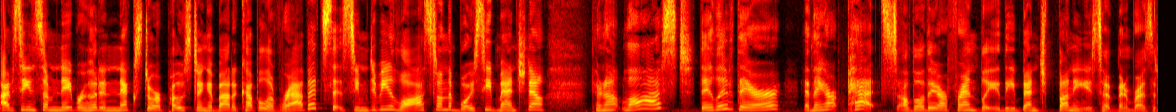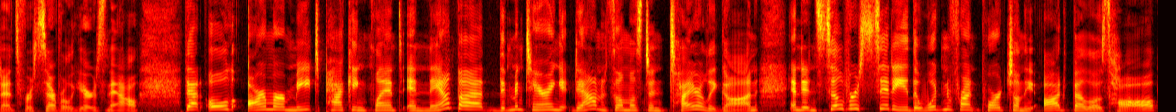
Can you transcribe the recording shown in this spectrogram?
I've seen some neighborhood and Nextdoor posting about a couple of rabbits that seem to be lost on the Boise bench. Now, they're not lost. They live there and they aren't pets, although they are friendly. The bench bunnies have been residents for several years now. That old Armour meat packing plant in Nampa, they've been tearing it down. It's almost entirely gone. And in Silver City, the wooden front porch on the Oddfellows Hall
